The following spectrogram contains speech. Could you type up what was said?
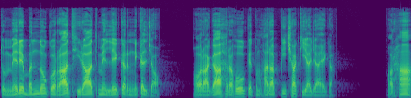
تو میرے بندوں کو رات ہی رات میں لے کر نکل جاؤ اور آگاہ رہو کہ تمہارا پیچھا کیا جائے گا۔ اور ہاں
